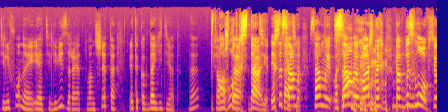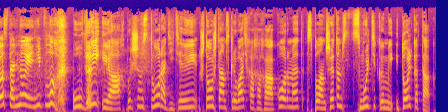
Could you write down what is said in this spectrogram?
телефона и от телевизора, и от планшета, это когда едят, да? Потому А, что, вот, кстати, да, это кстати. самый, самый, Самый- самое важное, как бы зло, все остальное неплохо. Увы и ах, большинство родителей, что уж там скрывать, ха-ха-ха, кормят с планшетом, с, с мультиками и только так.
